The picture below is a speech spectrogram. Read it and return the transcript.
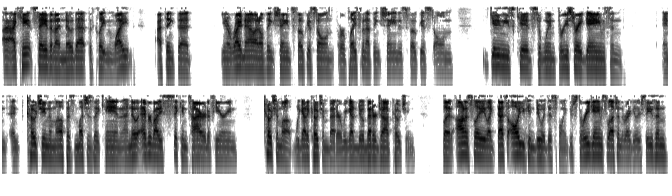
I, I can't say that I know that with Clayton White. I think that you know right now I don't think Shane's focused on a replacement. I think Shane is focused on getting these kids to win three straight games and and and coaching them up as much as they can. And I know everybody's sick and tired of hearing coach them up. We got to coach them better. We got to do a better job coaching. But honestly, like that's all you can do at this point. There's three games left in the regular season.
